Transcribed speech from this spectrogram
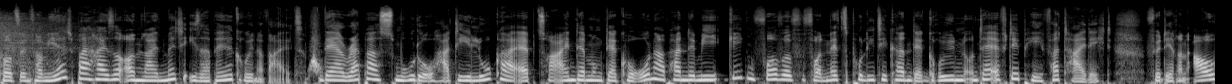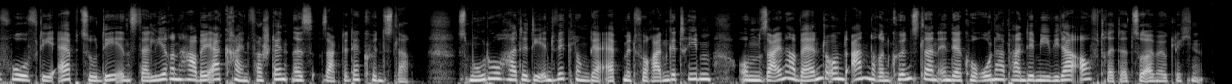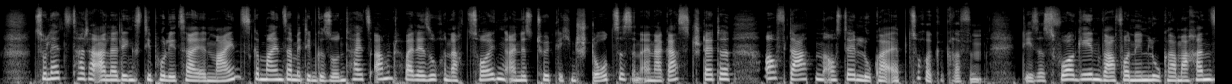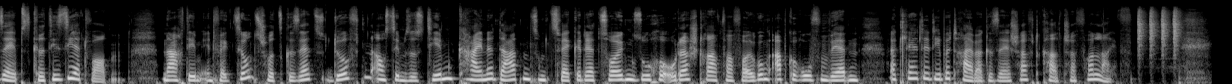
Kurz informiert bei Heise Online mit Isabel Grünewald. Der Rapper Smudo hat die Luca-App zur Eindämmung der Corona-Pandemie gegen Vorwürfe von Netzpolitikern der Grünen und der FDP verteidigt. Für deren Aufruf, die App zu deinstallieren, habe er kein Verständnis, sagte der Künstler. Smudo hatte die Entwicklung der App mit vorangetrieben, um seiner Band und anderen Künstlern in der Corona-Pandemie wieder Auftritte zu ermöglichen. Zuletzt hatte allerdings die Polizei in Mainz gemeinsam mit dem Gesundheitsamt bei der Suche nach Zeugen eines tödlichen Sturzes in einer Gaststätte auf Daten aus der Luca-App zurückgegriffen. Dieses Vorgehen war von den Luca-Machern selbst kritisiert worden. Nach dem Infektionsschutzgesetz dürften aus dem System keine Daten zum Zwecke der Zeugensuche oder Strafverfolgung abgerufen werden, erklärte die Betreibergesellschaft Culture for Life.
